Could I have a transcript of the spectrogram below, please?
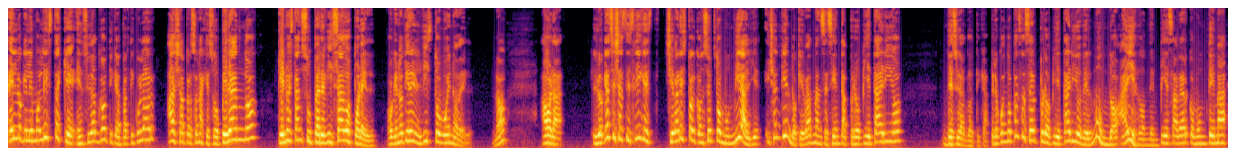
él lo que le molesta es que en Ciudad Gótica en particular haya personajes operando que no están supervisados por él o que no tienen el visto bueno de él, ¿no? Ahora, lo que hace Justice League es llevar esto al concepto mundial y, y yo entiendo que Batman se sienta propietario de Ciudad Gótica, pero cuando pasa a ser propietario del mundo, ahí es donde empieza a ver como un tema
